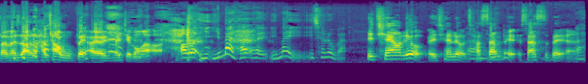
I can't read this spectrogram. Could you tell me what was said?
百分之二十还差五倍，哎呀，没结功啊！哦不，一一卖还还一卖一千六百，一千六一千六差三倍三四倍，嗯，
